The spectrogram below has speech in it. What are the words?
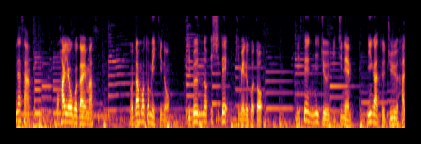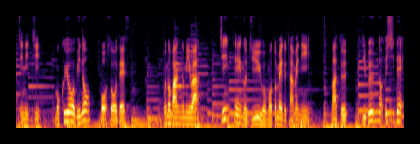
皆さんおはようございます。野田元幹の自分の意思で決めること。2021年2月18日木曜日の放送です。この番組は人生の自由を求めるためにまず自分の意思で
